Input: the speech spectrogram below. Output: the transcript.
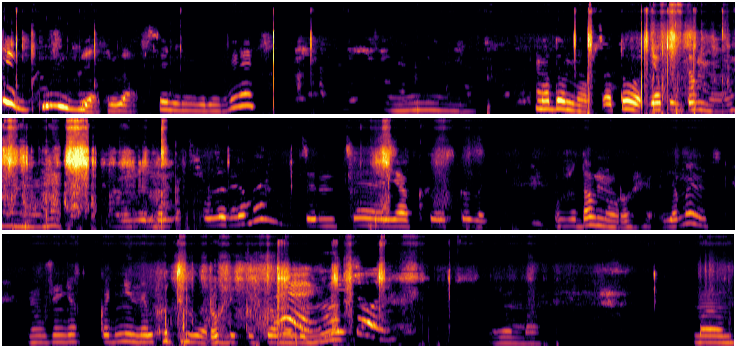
Всем привет, ребят! Сегодня мы будем гулять. Модонопс, а то я тут давно вже для мене це, це як сказати, вже давно для мене це, ну, вже кілька днів не виходило роликів про Модонопс. Йома. Мам,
